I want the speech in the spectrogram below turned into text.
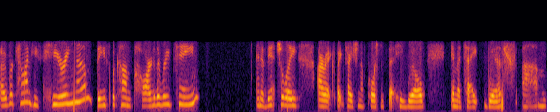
over time he's hearing them. These become part of the routine. And eventually, our expectation, of course, is that he will imitate with um,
